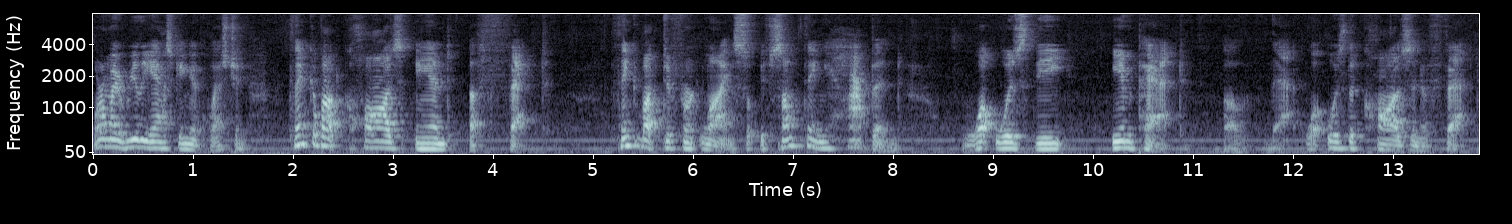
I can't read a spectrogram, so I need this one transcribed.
or am I really asking a question? Think about cause and effect. Think about different lines. So if something happened, what was the impact of that? What was the cause and effect?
